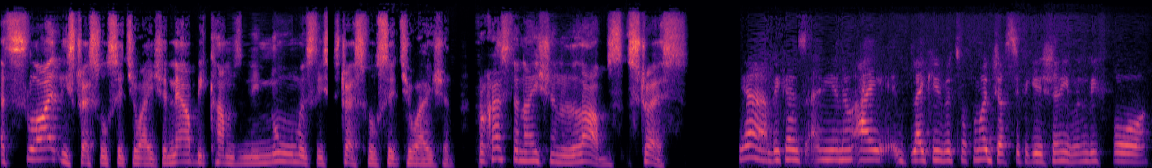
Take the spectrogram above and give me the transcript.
a slightly stressful situation now becomes an enormously stressful situation. Procrastination loves stress. Yeah, because uh, you know, I like you were talking about justification even before.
